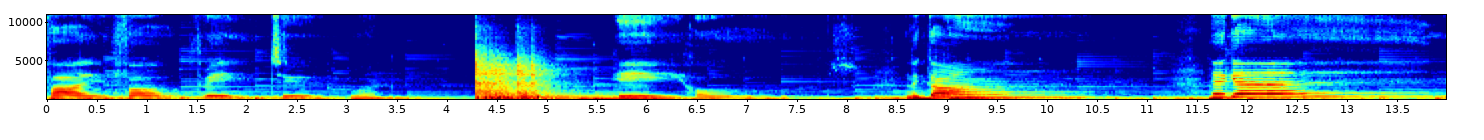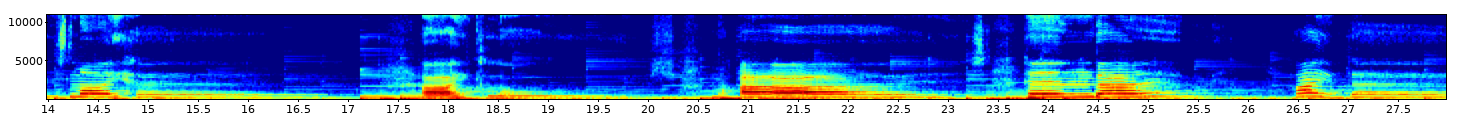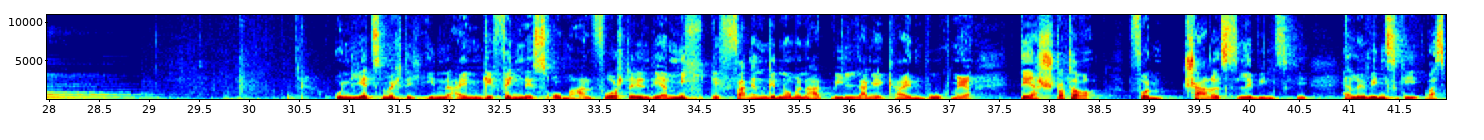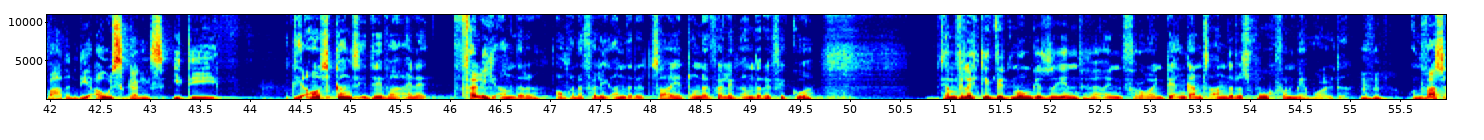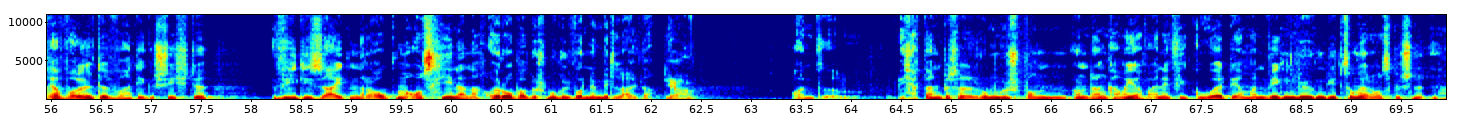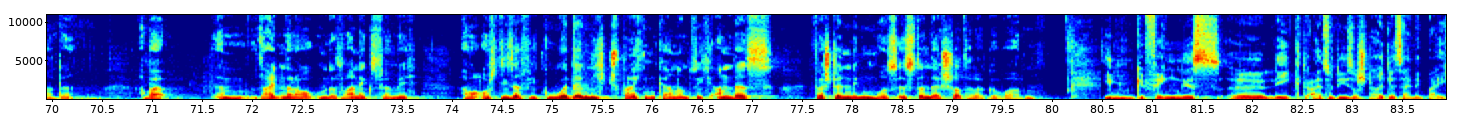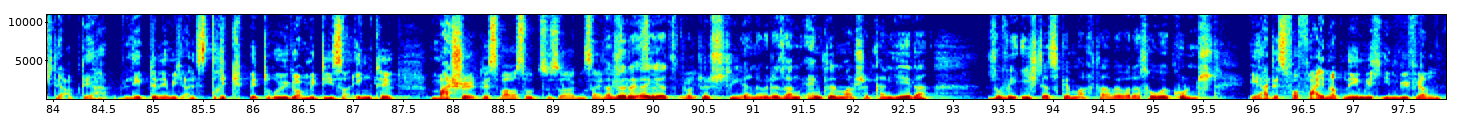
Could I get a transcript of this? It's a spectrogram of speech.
Five, four, three, two, one. He holds the gun against my head. I close Und jetzt möchte ich Ihnen einen Gefängnisroman vorstellen, der mich gefangen genommen hat wie lange kein Buch mehr. Der Stotterer von Charles Lewinsky. Herr Lewinsky, was war denn die Ausgangsidee? Die Ausgangsidee war eine völlig andere, auch eine völlig andere Zeit und eine völlig andere Figur. Sie haben vielleicht die Widmung gesehen für einen Freund, der ein ganz anderes Buch von mir wollte. Und was er wollte, war die Geschichte, wie die Seidenraupen aus China nach Europa geschmuggelt wurden im Mittelalter. Ja. Und ähm, ich habe dann ein bisschen rumgesponnen und dann kam ich auf eine Figur, der man wegen Lügen die Zunge rausgeschnitten hatte. Aber ähm, Seitenraupen, das war nichts für mich. Aber aus dieser Figur, der nicht sprechen kann und sich anders verständigen muss, ist dann der Stotterer geworden. Im Gefängnis äh, legt also dieser Sterkel seine Beichte ab. Der lebte nämlich als Trickbetrüger mit dieser Enkelmasche. Das war sozusagen sein. Da würde er jetzt protestieren, er würde sagen, Enkelmasche kann jeder. So wie ich das gemacht habe, war das hohe Kunst. Er hat es verfeinert, nämlich inwiefern?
